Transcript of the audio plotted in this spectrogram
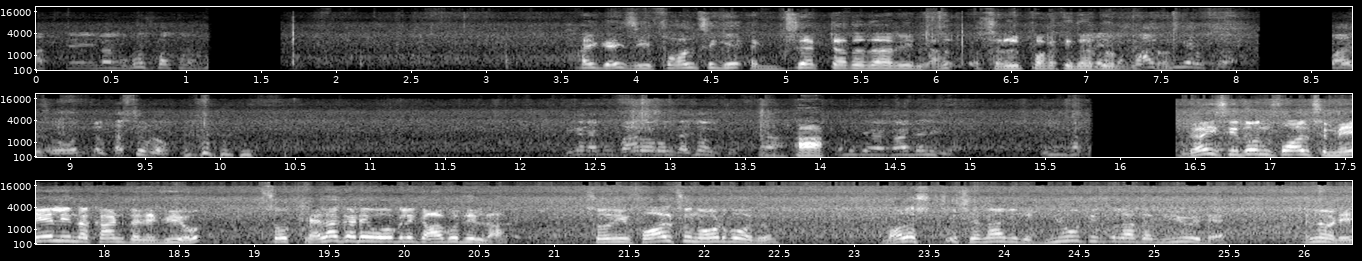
ಮತ್ತೆ ಇಲ್ಲೊಂದು ಉಳಿಸ್ಕೊಳ್ತಾರೆ ಹಾಯ್ ಗೈಸ್ ಈ ಫಾಲ್ಸಿಗೆ ಎಕ್ಸಾಕ್ಟ್ ಆದ ದಾರಿ ಇಲ್ಲ. ಸ್ವಲ್ಪ ಇದಾಗಿ ನೋಡ್ಬೇಕು ಒಂದು ಈಗ ನಮಗೆ ಭಾನುವಾರ ಒಂದು ರಜೆ ಉಂಟು. ಹಾ. ನಮಗೆ ಗಾಡಿಗಳಿಲ್ಲ ಈಗ ಬರ್ತಾರೆ. ಗೈಸ್ ಇದೊಂದು ಫಾಲ್ಸ್ ಮೇಲಿಂದ ಕಾಣ್ತದೆ ವ್ಯೂ ಸೊ ಕೆಳಗಡೆ ಹೋಗ್ಲಿಕ್ಕೆ ಆಗೋದಿಲ್ಲ. ಸೊ ನೀವು ಫಾಲ್ಸ್ ನೋಡ್ಬೋದು. ಭಾಳಷ್ಟು ಚೆನ್ನಾಗಿದೆ ಬ್ಯೂಟಿಫುಲ್ ಆದ ವ್ಯೂ ಇದೆ. ಇಲ್ಲಿ ನೋಡಿ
